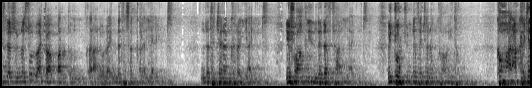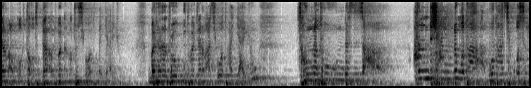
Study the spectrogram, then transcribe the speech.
ሲደርሱ እነሱ እንባቸው አቋርጥም። ቀራኔው ላይ እንደተሰቀለ እያዩት፣ እንደተቸነከረ እያዩት፣ የሸዋ አክሊል እንደደፋ እያዩት፣ እጆቹ እንደተቸነከረው አይተው ከኋላ ከጀርባ ወቅተውት ደረቱ በደረቱ ሲወጣ እያዩ በደረቱ የወጉት በጀርባ ሲወጣ እያዩ ሰውነቱ እንደዛ አንድ ሺህ አንድ ቦታ ቦታ ሲቆስል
